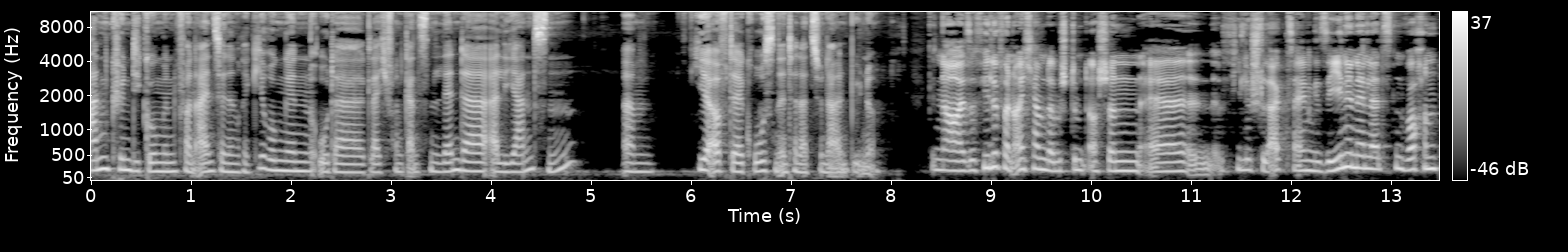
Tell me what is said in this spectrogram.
Ankündigungen von einzelnen Regierungen oder gleich von ganzen Länderallianzen ähm, hier auf der großen internationalen Bühne. Genau, also viele von euch haben da bestimmt auch schon äh, viele Schlagzeilen gesehen in den letzten Wochen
